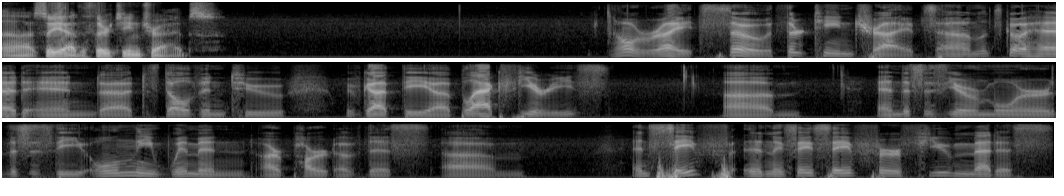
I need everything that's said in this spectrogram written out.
Uh, so yeah, the thirteen tribes. All right, so 13 tribes. Um, let's go ahead and uh, just delve into. We've got the uh, Black Furies, um, and this is your more. This is the only women are part of this, um, and save. And they say save for a few metis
